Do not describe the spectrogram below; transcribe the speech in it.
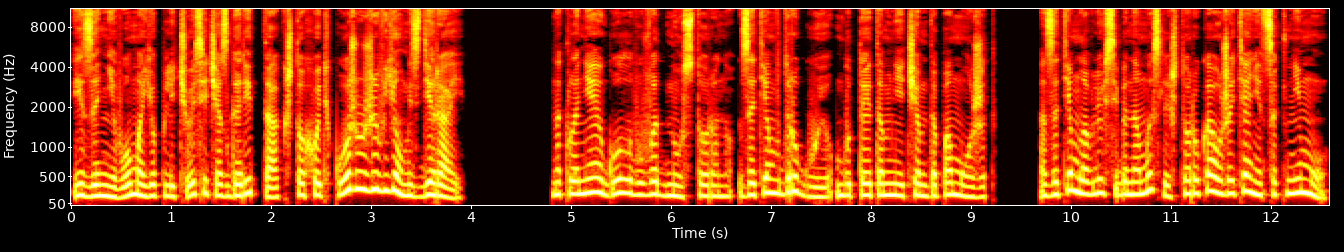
Из-за него мое плечо сейчас горит так, что хоть кожу живьем сдирай. Наклоняю голову в одну сторону, затем в другую, будто это мне чем-то поможет. А затем ловлю себя на мысли, что рука уже тянется к нему.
